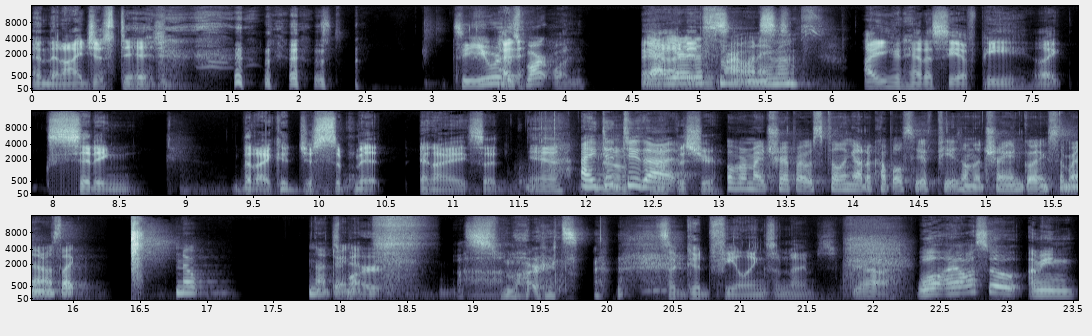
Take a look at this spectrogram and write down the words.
and then I just did. See, you were the I- smart one. Yeah, I you're the smart one, Amos. I even had a CFP like sitting that I could just submit, and I said, "Yeah, I did no, do that this year." over my trip. I was filling out a couple of CFPs on the train going somewhere, and I was like, Nope, not doing Smart. it. Smart. It's a good feeling sometimes. Yeah. Well, I also, I mean,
